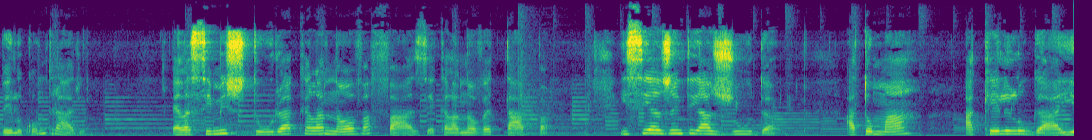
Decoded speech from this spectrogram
Pelo contrário, ela se mistura àquela nova fase, àquela nova etapa. E se a gente ajuda a tomar aquele lugar e,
